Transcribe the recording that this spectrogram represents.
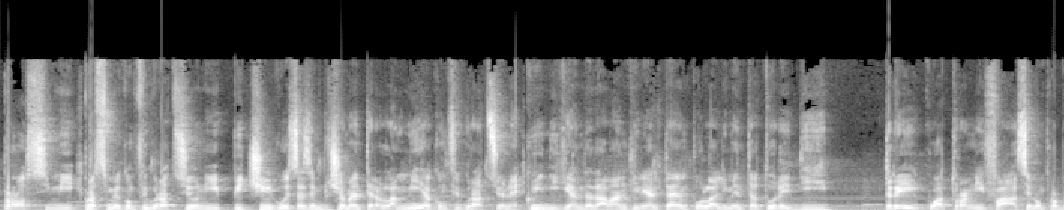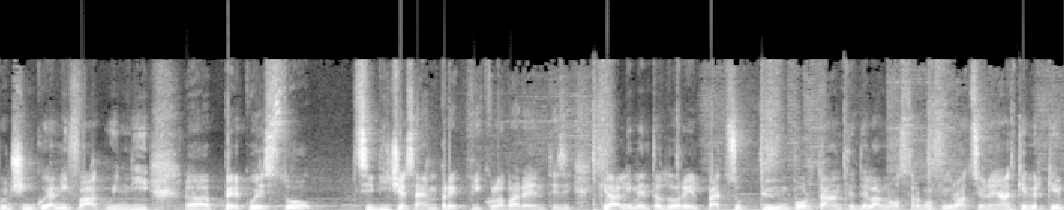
prossimi prossime configurazioni PC questa semplicemente era la mia configurazione quindi che è andata avanti nel tempo l'alimentatore di 3-4 anni fa, se non proprio 5 anni fa, quindi eh, per questo si dice sempre, piccola parentesi, che l'alimentatore è il pezzo più importante della nostra configurazione, anche perché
